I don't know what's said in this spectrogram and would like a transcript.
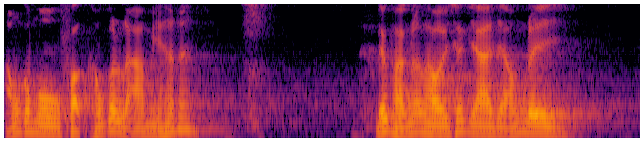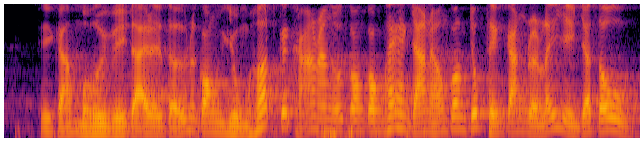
không có mô phật không có làm gì hết á. Đức phật nói thôi xuất gia cho ổng đi thì cả 10 vị đại đệ tử nó con dùng hết cái khả năng của con. Con thấy thằng cha này không có một chút thiện căn rồi lấy gì cho tu?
